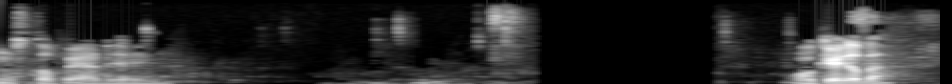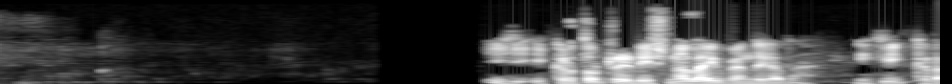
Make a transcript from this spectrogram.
ముస్తఫా యాడ్ చేయండి. ఓకే కదా? ఇక్కడతో ట్రెడిషనల్ అయిపోయింది కదా? ఇక ఇక్కడ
